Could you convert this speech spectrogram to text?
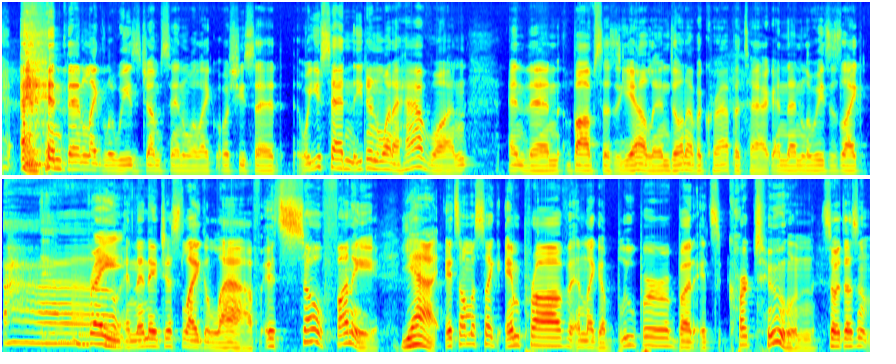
and then like Louise jumps in. Well, like, well, she said, "Well, you said you didn't want to have one." And then Bob says, "Yeah, Lynn, don't have a crap attack." And then Louise is like, "Ah, Right. And then they just like laugh. It's so funny. Yeah. It's almost like improv and like a blooper, but it's cartoon, so it doesn't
